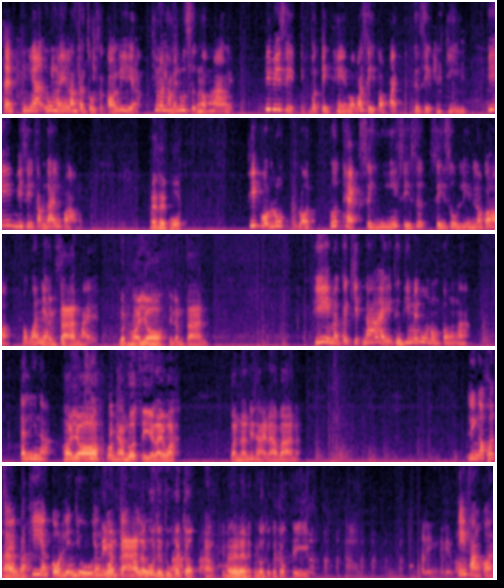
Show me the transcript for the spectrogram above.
แต่ทีเนี้ยรู้ไหมหลังจากจบสตอรี่อะที่มันทำให้รู้สึกมากๆเลย พี่บีซีว่าติดเทรนด์บอกว่าสีต่อไปคือสีตะกี้พี่บีซีจำได้หรือเปล่า ไม่เคยโพสต์พี่โพสต์รูปรถรูปแท็กสีนี้สีสุสีสูตรลินแล้วก็บอกว่าเนี่ยสีน้ำสีตาลต่อไปรถหอยออืมสีน้ำตาล พี่มันก็คิดได้ถึงพี่ไม่พูดตรงๆอะแต่ลินอะหอยอรู้สึกลิว่านทำรถสีอะไรวะ วันนั้นที่ถ่ายหน้าบ้านอะลินก็เข้าใจพี่ยังโกรธลินอยู่ยังสีโกรธน้ำแกตาลเขาอแล้วยู่พูดถึงถูกกระจกอ้าวที่ผ่านแล้วแต่กูโดนถูกกระจกตีอีกคารินคารินบอกพี่ฟังก่อน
